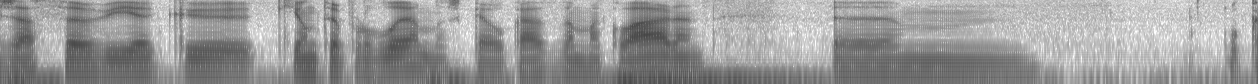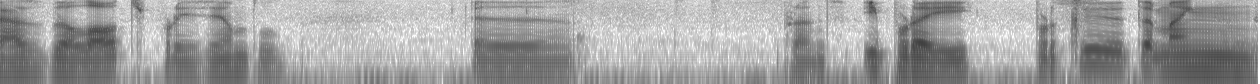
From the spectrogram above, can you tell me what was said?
já sabia que, que iam ter problemas, que é o caso da McLaren, hum, o caso da Lotus, por exemplo. uh, pronto, e por aí, porque também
